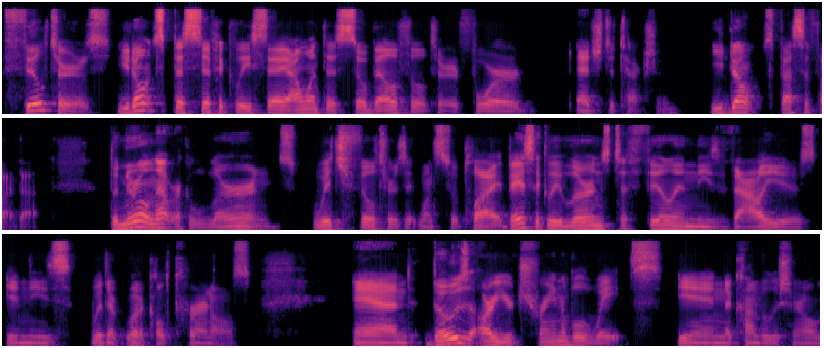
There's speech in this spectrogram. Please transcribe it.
filters, you don't specifically say, I want this Sobel filter for edge detection. You don't specify that. The neural network learns which filters it wants to apply. It basically learns to fill in these values in these are, what are called kernels. And those are your trainable weights in a convolutional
